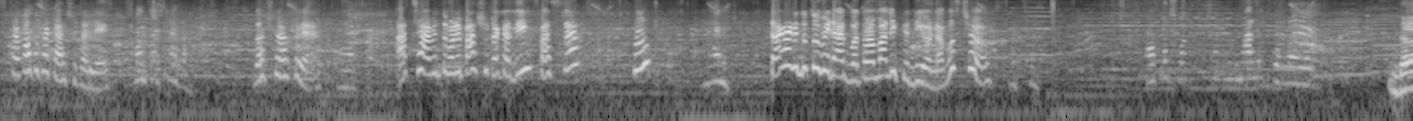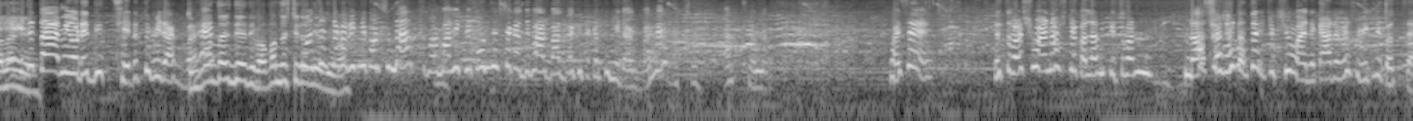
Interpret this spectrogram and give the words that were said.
পাঁচটা কত টাকা আসে তাহলে? পঞ্চাশ টাকা। দশ টাকা করে? হ্যাঁ। আচ্ছা আমি তোমার পাঁচশো টাকা দিই পাঁচটা? হুম? টাকা কিন্তু তুমি রাখবা তোমার মালিককে দিও না বুঝছ? সময় মালিক করে দেওয়া লাগে। এটা আমি ওরে দিচ্ছি এটা তুমি রাখবা হ্যাঁ? দিয়ে দিবা পঞ্চাশ টাকা দিয়ে পঞ্চাশ দিবা। টাকা বিক্রি করছ না? তোমার মালিককে পঞ্চাশ টাকা দিবা আর বাদ বাকি টাকা তুমি রাখবা হ্যাঁ? আচ্ছা না। হয়েছে? তো তোমার সময় নষ্ট করলাম কি? তোমার লস হলে না তো একটু সময় নাকি আরও বেশি বিক্রি করতে।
